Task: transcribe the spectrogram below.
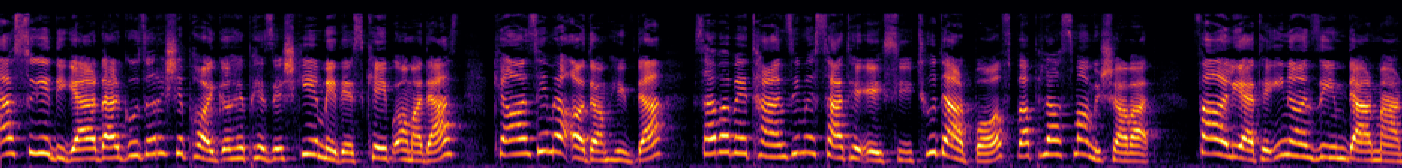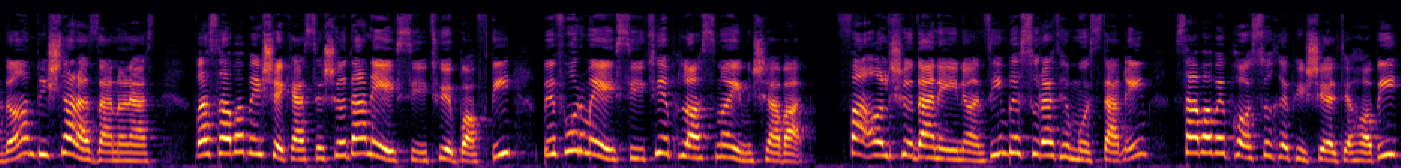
از سوی دیگر در گزارش پایگاه پزشکی مدسکیپ آمده است که آنزیم آدام 17 سبب تنظیم سطح AC2 در بافت و پلاسما می شود. فعالیت این آنزیم در مردان بیشتر از زنان است و سبب شکسته شدن AC توی بافتی به فرم AC توی پلاسمایی می شود. فعال شدن این آنزیم به صورت مستقیم سبب پاسخ پیش التهابی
